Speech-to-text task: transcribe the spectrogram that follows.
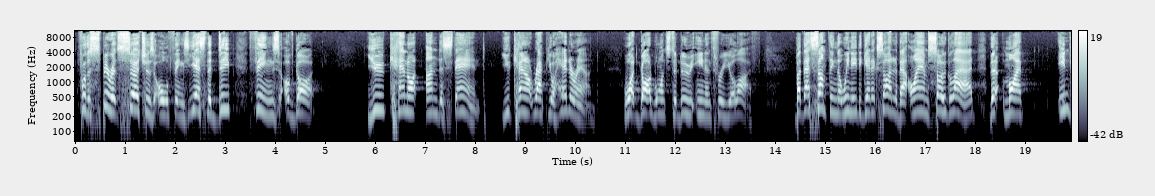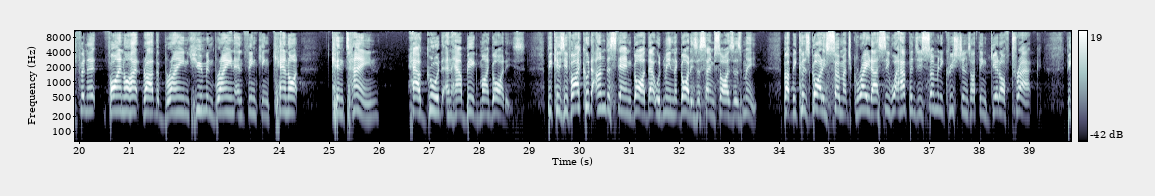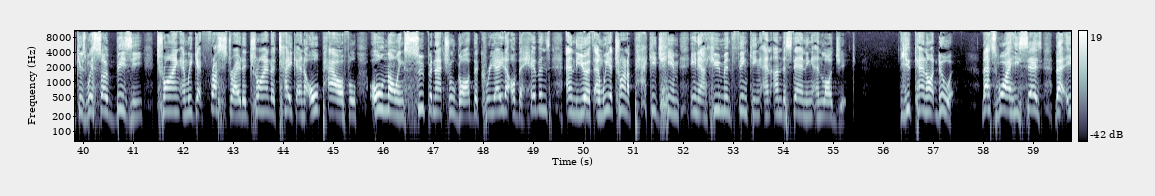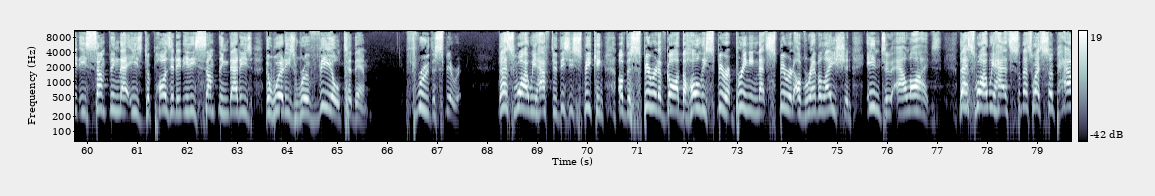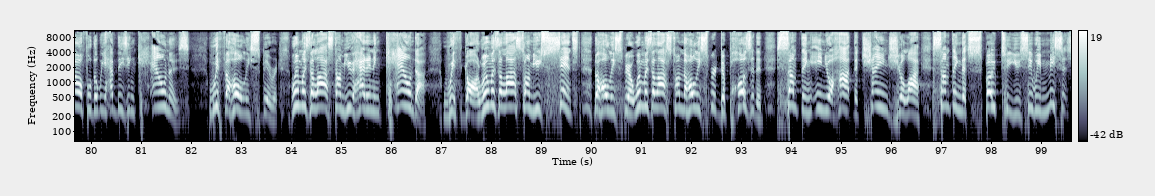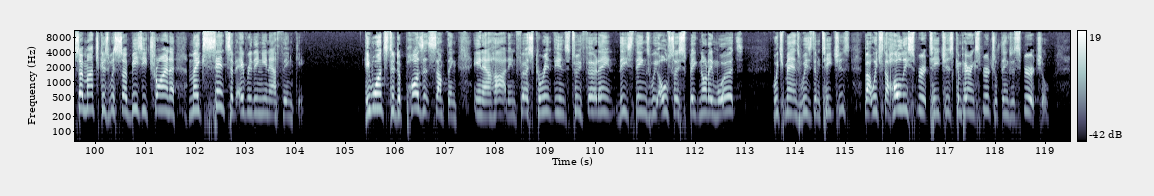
For the Spirit searches all things, yes, the deep things of God. You cannot understand, you cannot wrap your head around what God wants to do in and through your life. But that's something that we need to get excited about. I am so glad that my infinite, finite, rather brain, human brain and thinking cannot contain how good and how big my God is. Because if I could understand God, that would mean that God is the same size as me. But because God is so much greater, see what happens is so many Christians, I think, get off track because we're so busy trying and we get frustrated trying to take an all powerful, all knowing, supernatural God, the creator of the heavens and the earth, and we are trying to package him in our human thinking and understanding and logic. You cannot do it. That's why he says that it is something that is deposited. It is something that is, the word is revealed to them through the Spirit. That's why we have to. This is speaking of the Spirit of God, the Holy Spirit, bringing that spirit of revelation into our lives. That's why we have, so that's why it's so powerful that we have these encounters with the Holy Spirit? When was the last time you had an encounter with God? When was the last time you sensed the Holy Spirit? When was the last time the Holy Spirit deposited something in your heart that changed your life? Something that spoke to you? See, we miss it so much because we're so busy trying to make sense of everything in our thinking. He wants to deposit something in our heart. In 1 Corinthians 2:13, these things we also speak not in words, which man's wisdom teaches, but which the Holy Spirit teaches, comparing spiritual things with spiritual.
